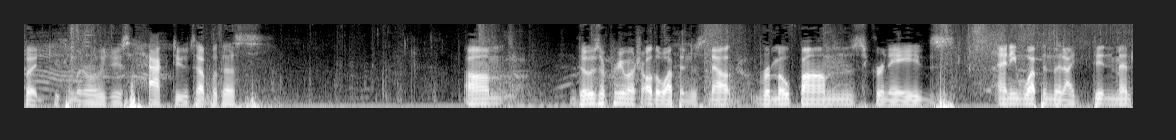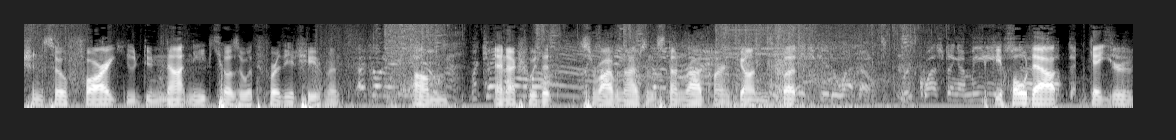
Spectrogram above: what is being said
But you can literally just hack dudes up with this. Um, those are pretty much all the weapons. Now, remote bombs, grenades, any weapon that I didn't mention so far, you do not need kills with for the achievement. Um, and actually the survival knives and stun rod aren't guns, but if you hold out, get your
